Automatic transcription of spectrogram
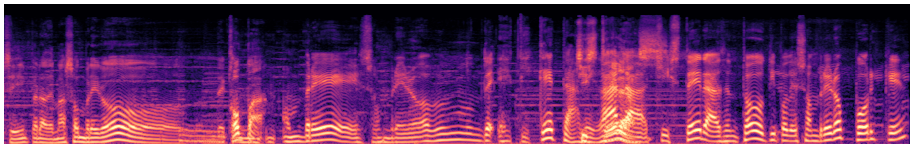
Sí, pero además sombrero de copa. Mm, Hombre, sombrero de etiqueta, de gala, chisteras, en todo tipo de sombreros, porque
